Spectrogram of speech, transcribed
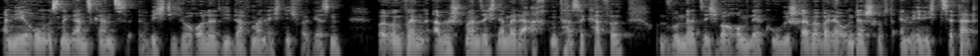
Ernährung ist eine ganz, ganz wichtige Rolle, die darf man echt nicht vergessen, weil irgendwann erwischt man sich dann bei der achten Tasse Kaffee und wundert sich, warum der Kugelschreiber bei der Unterschrift ein wenig zittert.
